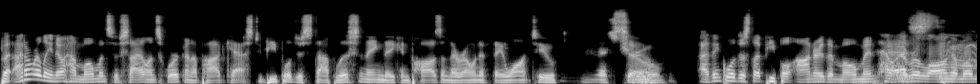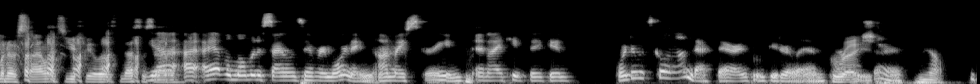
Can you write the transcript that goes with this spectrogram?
But I don't really know how moments of silence work on a podcast. Do people just stop listening? They can pause on their own if they want to. That's So true. I think we'll just let people honor the moment. However as- long a moment of silence you feel is necessary. Yeah, I, I have a moment of silence every morning on my screen, and I keep thinking, wonder what's going on back there in computer land. I'm Right. Sure. Yeah.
